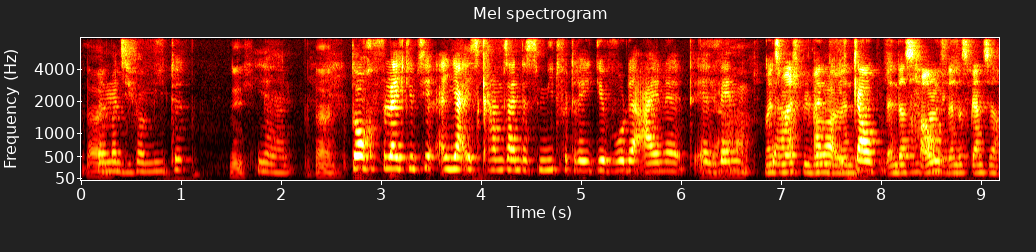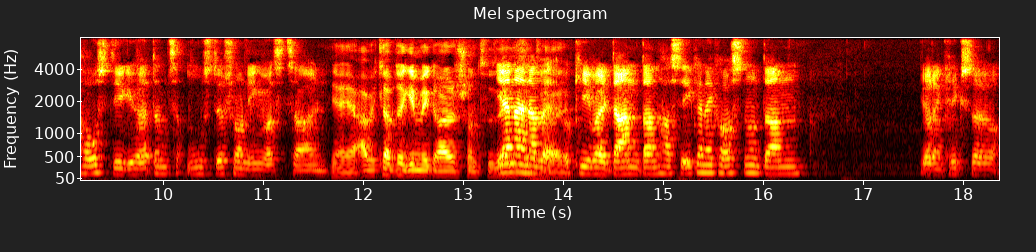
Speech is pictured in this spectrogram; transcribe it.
Wenn Nein, man sie vermietet? nicht. Ja, nein. Nein. Doch, vielleicht gibt es hier. Ja, es kann sein, dass Mietverträge wo der eine, äh, Ja. wenn. Ich meine zum Beispiel, wenn, wenn, glaub, wenn das Haus, wenn das ganze Haus dir gehört, dann musst du ja schon irgendwas zahlen. Ja, ja, aber ich glaube, da gehen wir gerade schon zu sehr Ja, nein, aber Detail. okay, weil dann, dann hast du eh keine Kosten und dann, ja, dann kriegst du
